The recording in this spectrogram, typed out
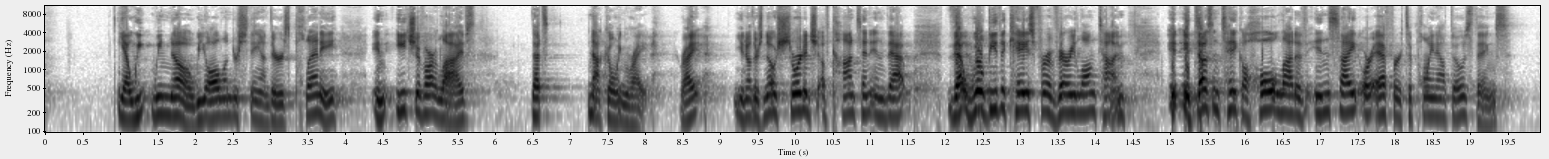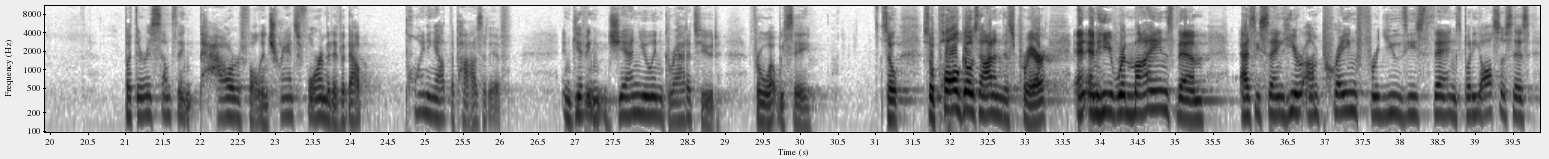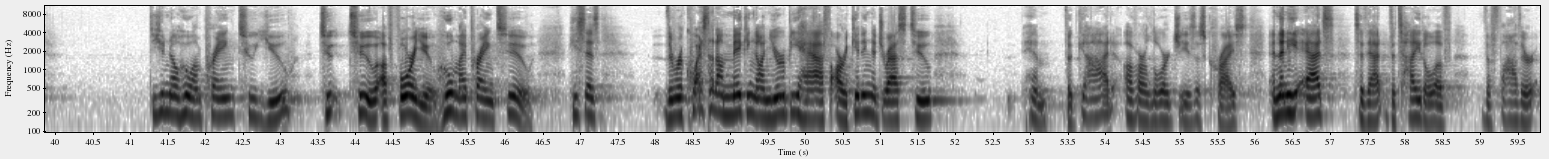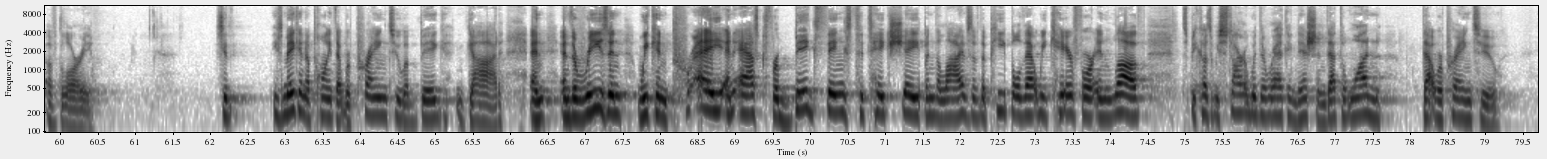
Yeah, we, we know, we all understand there's plenty in each of our lives that's not going right, right? You know, there's no shortage of content in that. That will be the case for a very long time. It, it doesn't take a whole lot of insight or effort to point out those things. But there is something powerful and transformative about pointing out the positive and giving genuine gratitude for what we see. So, so Paul goes on in this prayer and, and he reminds them as he's saying, Here, I'm praying for you these things, but he also says, Do you know who I'm praying to you? To, to uh, for you. Who am I praying to? He says, The requests that I'm making on your behalf are getting addressed to him, the God of our Lord Jesus Christ. And then he adds to that the title of the Father of glory. See, He's making a point that we're praying to a big God. And, and the reason we can pray and ask for big things to take shape in the lives of the people that we care for and love is because we start with the recognition that the one that we're praying to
